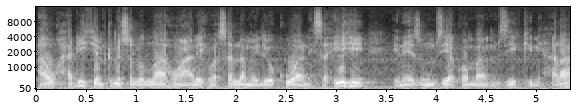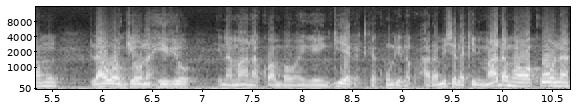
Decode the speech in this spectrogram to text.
au hadithi ya mtume salllahu alaihi wasallam iliyokuwa ni sahihi inayozungumzia kwamba mziki ni haramu. Lau wangeona hivyo ina maana kwamba wangeingia katika kundi la kuharamisha lakini maadamu hawakuona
